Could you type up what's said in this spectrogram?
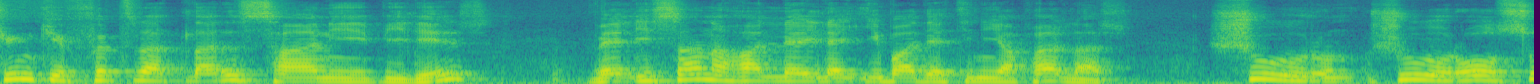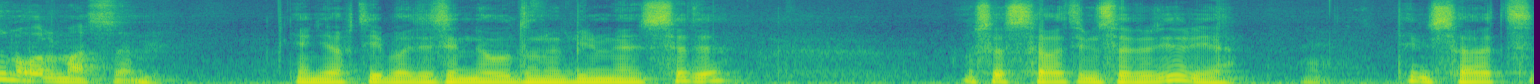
Çünkü fıtratları sani bilir ve lisan halleyle ibadetini yaparlar. Şuurun şuur olsun olmasın. Yani yaptığı ibadetin ne olduğunu bilmezse de mesela saati misal veriyor ya. Değil mi? Saat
